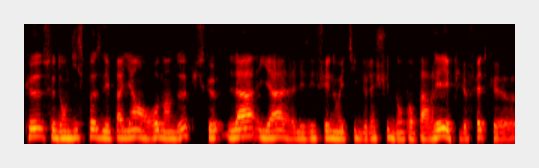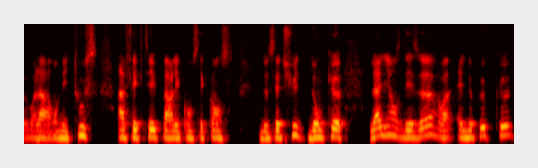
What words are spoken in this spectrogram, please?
que ce dont disposent les païens en Romains 2, puisque là, il y a les effets noétiques de la chute dont on parlait, et puis le fait que voilà, on est tous affectés par les conséquences de cette chute. Donc, euh, l'alliance des œuvres, elle ne peut que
